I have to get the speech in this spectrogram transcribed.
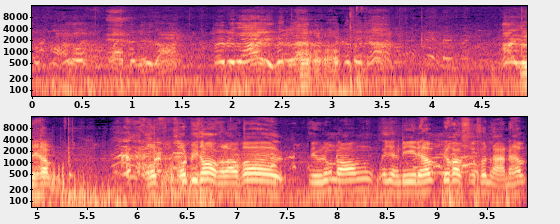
จุดหมายเราเราตรงนี้ได้ไม่เป็นไรไม่เป็นไรไม่เป็นไรให้นี่ครับ โค้ชโค้ชพี่ท่อของเราก็ติวน้องๆเป็นอย่างดีนะครับด้วยความสนุกสนานนะครับ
